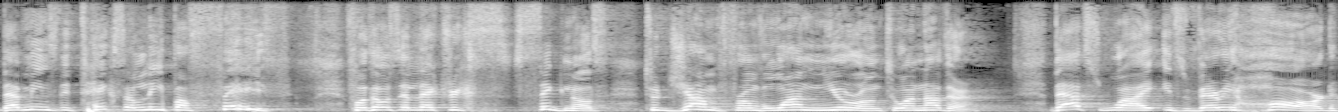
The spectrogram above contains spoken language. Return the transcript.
That means it takes a leap of faith for those electric signals to jump from one neuron to another. That's why it's very hard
